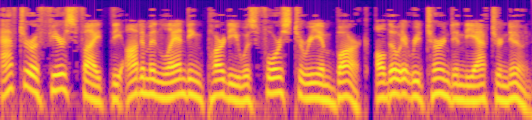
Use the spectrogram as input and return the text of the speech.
After a fierce fight the Ottoman landing party was forced to re-embark, although it returned in the afternoon.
